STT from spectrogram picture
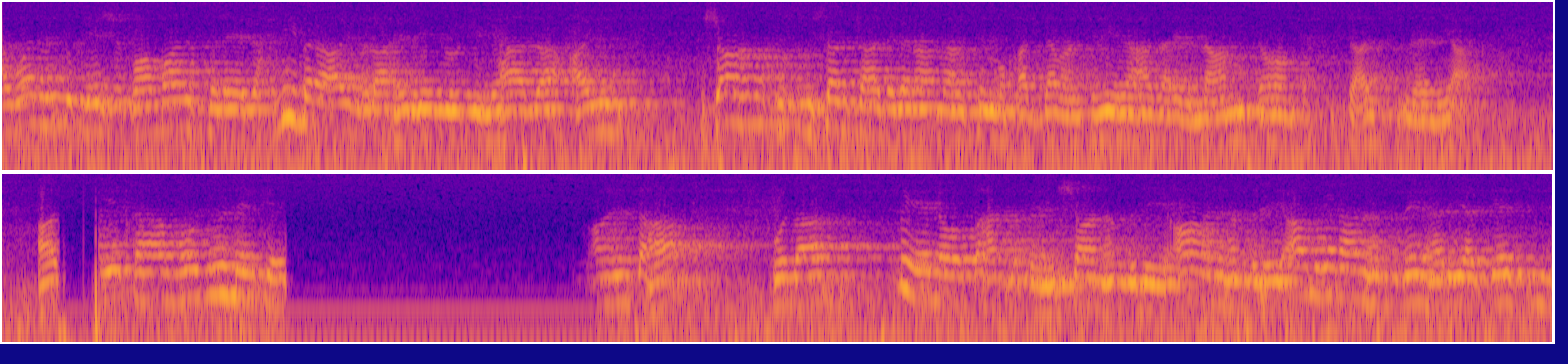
اول تو پیش قومان صلی رحمی برای ملاحظی لوٹی لہذا آئی شاہ خصوصاً شاہدگران سے مقدم انسانی لہذا نامی تمام احتساج سورہ لیا۔ آج یہ کہا موجود ہے کہ انتہا خدا بین و بحث نشان ہم دے آن ہم دے آدگران ہم دے ہر یک کیسی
